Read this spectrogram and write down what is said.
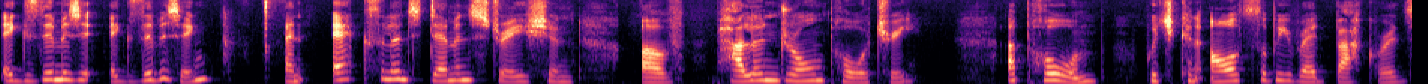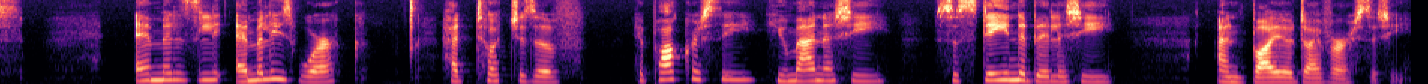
Exhibit- exhibiting an excellent demonstration of palindrome poetry, a poem which can also be read backwards. Emily's, Emily's work had touches of hypocrisy, humanity, sustainability, and biodiversity.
